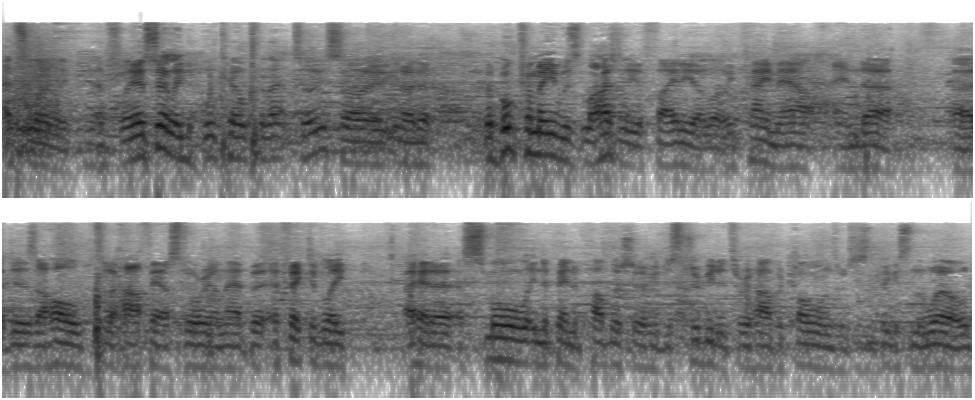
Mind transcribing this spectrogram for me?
Absolutely, absolutely. And certainly the book helped for that too. So you know, the, the book for me was largely a failure. Like it came out, and uh, uh, there's a whole sort of half-hour story on that. But effectively, I had a, a small independent publisher who distributed through HarperCollins, which is the biggest in the world.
